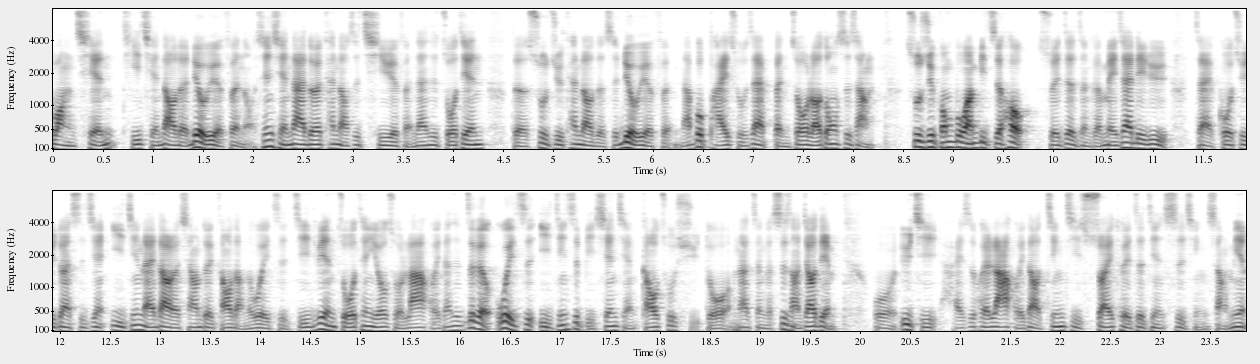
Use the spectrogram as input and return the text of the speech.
往前提前到了六月份哦。先前大家都会看到是七月份，但是昨天的数据看到的是六月份。那不排除在本周劳动市场数据公布完毕之后，随着整个美债利率在过去一段时间已经来到了相对高档的位置，即便昨天有所拉回，但是这个位置已经是比先前高出许多。那整个市场焦点，我预期还是会拉回到经济衰退这件事情上面。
